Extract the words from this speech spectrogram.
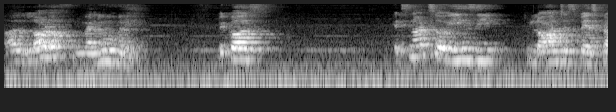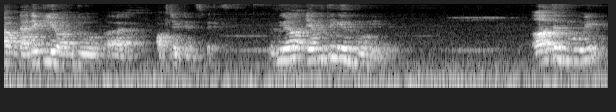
a lot of maneuvering because it's not so easy to launch a spacecraft directly onto an object in space. Because you know everything is moving. Earth is moving.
